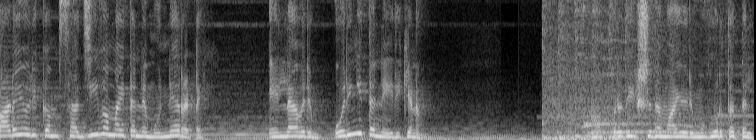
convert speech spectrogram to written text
പടയൊരുക്കം സജീവമായി തന്നെ മുന്നേറട്ടെ. എല്ലാവരും ഒരുങ്ങി തന്നെ ഇരിക്കണം. അപ്രതീക്ഷിതമായ ഒരു മുഹൂർത്തത്തിൽ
